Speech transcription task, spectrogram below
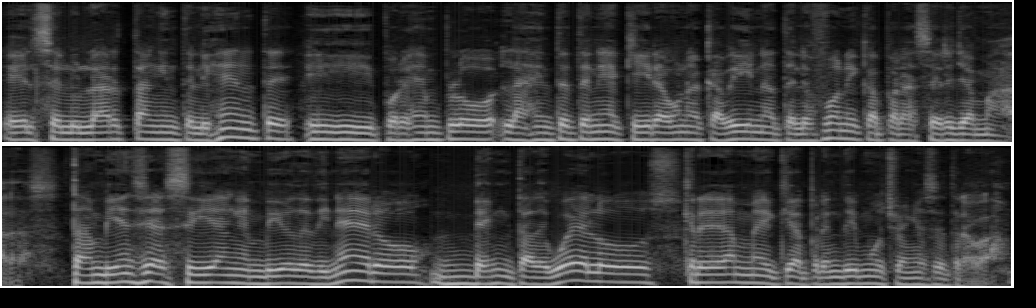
el celular tan inteligente y, por ejemplo, la gente tenía que ir a una cabina telefónica para hacer llamadas. También se hacían envío de dinero, venta de vuelos. Créanme que aprendí mucho en ese trabajo.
